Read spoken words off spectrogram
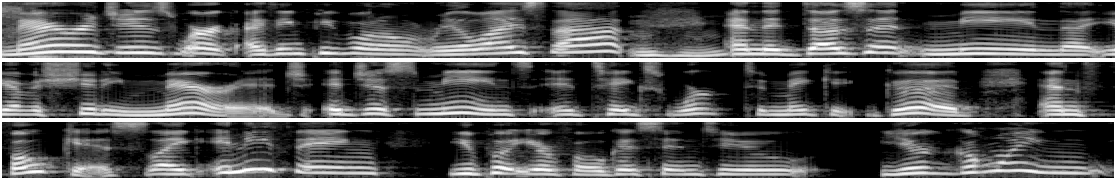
Marriage is work. I think people don't realize that. Mm-hmm. And it doesn't mean that you have a shitty marriage. It just means it takes work to make it good and focus. Like anything you put your focus into, you're going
